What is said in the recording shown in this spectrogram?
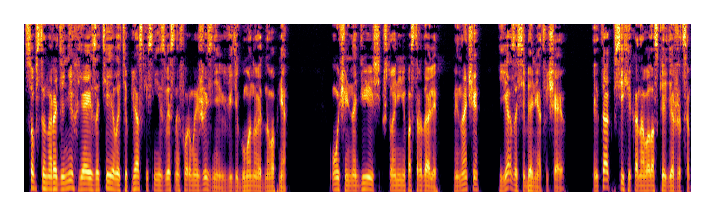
Собственно, ради них я и затеял эти пляски с неизвестной формой жизни в виде гуманоидного пня. Очень надеюсь, что они не пострадали, иначе я за себя не отвечаю. И так психика на волоске держится.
